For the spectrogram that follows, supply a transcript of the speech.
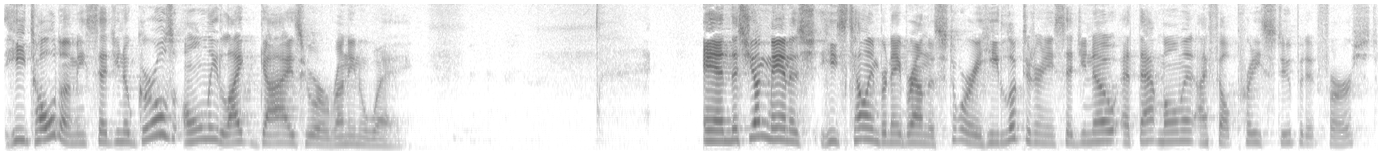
he told him, he said, You know, girls only like guys who are running away. And this young man, as he's telling Brene Brown this story, he looked at her and he said, You know, at that moment, I felt pretty stupid at first.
